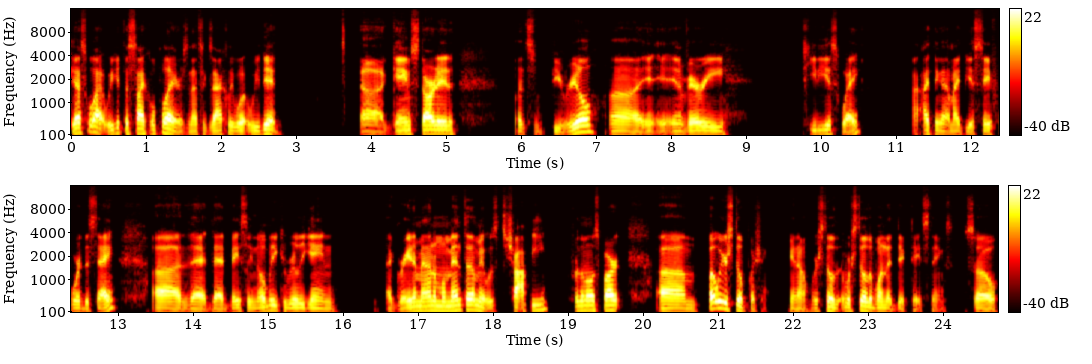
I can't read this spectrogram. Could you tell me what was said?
guess what? We get to cycle players, and that's exactly what we did. Uh, game started let's be real, uh, in, in a very tedious way. I, think that might be a safe word to say. Uh, that that basically nobody could really gain a great amount of momentum. It was choppy for the most part, um, but we were still pushing. You know, we're still we're still the one that dictates things. So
